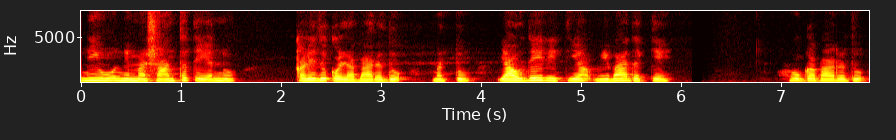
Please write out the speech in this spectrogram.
ನೀವು ನಿಮ್ಮ ಶಾಂತತೆಯನ್ನು ಕಳೆದುಕೊಳ್ಳಬಾರದು. ಮತ್ತು ಯಾವುದೇ ರೀತಿಯ ವಿವಾದಕ್ಕೆ ಹೋಗಬಾರದು.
